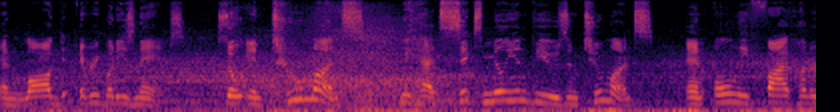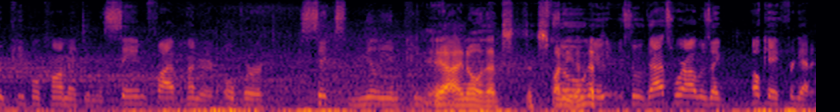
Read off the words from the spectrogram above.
and logged everybody's names. So in two months, we had six million views in two months, and only 500 people commenting. The same 500 over six million people. Yeah, I know. That's it's funny, so, isn't it? So that's where I was like, okay, forget it.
